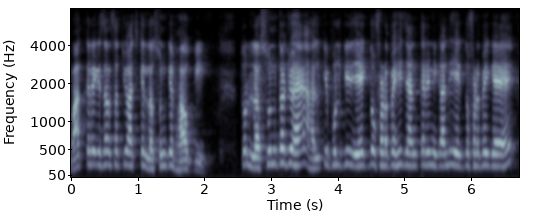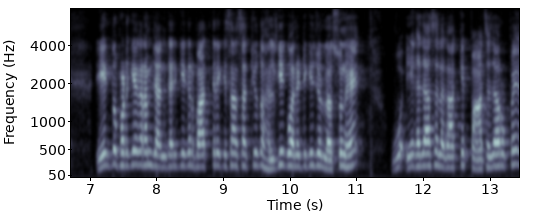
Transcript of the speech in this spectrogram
बात करें किसान साथियों आज के लहसुन के भाव की तो लहसुन का जो है हल्की फुल्की एक दो फड़ पे ही जानकारी निकाली, एक दो फड़ पे गए हैं। एक दो फड़ की अगर हम जानकारी की अगर बात करें किसान साथियों तो हल्की क्वालिटी की जो लहसुन है वो एक हज़ार से लगा के पाँच हज़ार रुपये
